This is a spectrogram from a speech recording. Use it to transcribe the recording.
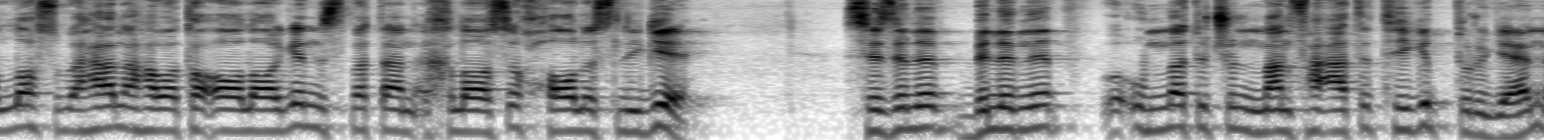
alloh subhanahu va taologa nisbatan ixlosi xolisligi sezilib bilinib va ummat uchun manfaati tegib turgan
